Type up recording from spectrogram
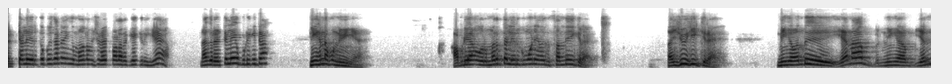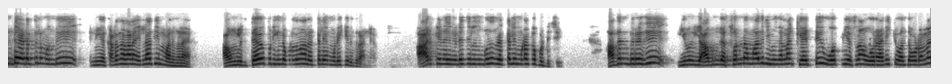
ரெட்டலை இருக்க போய் தானே நீங்க முதலமைச்சர் வேட்பாளரை கேக்குறீங்க நாங்க ரெட்டலையே பிடிக்கிட்டா நீங்க என்ன பண்ணுவீங்க? அப்படியான ஒரு மிரட்டல் இருக்குமோன்னு எனக்கு சந்தேகிக்கிறேன். நான் யூகிக்கிறேன். நீங்க வந்து ஏன்னா நீங்க எந்த இடத்துல வந்து நீங்க கடந்த காலம் எல்லாத்தையும் பாருங்களேன். அவங்களுக்கு தேவைப்படுகின்ற பொழுதுதான் ரெட்டலை முடக்கி இருக்கிறாங்க. ஆர்கே நகர் இடத்திலிருந்து போது ரெட்டலை முடக்கப்பட்டுச்சு. அதன் பிறகு இவங்க அவங்க சொன்ன மாதிரி இவங்க எல்லாம் கேட்டு ஓபிஎஸ் எல்லாம் ஒரு அணிக்கு வந்த உடனே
